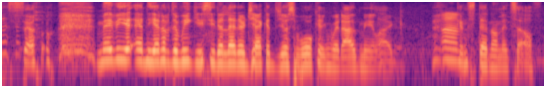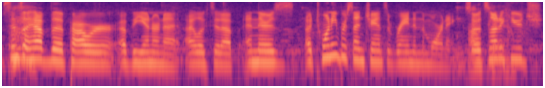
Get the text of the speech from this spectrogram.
so maybe at the end of the week you see the leather jacket just walking without me like Um, can stand on itself Since I have the power of the internet, I looked it up, and there's a 20% chance of rain in the morning. So it's not a huge.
